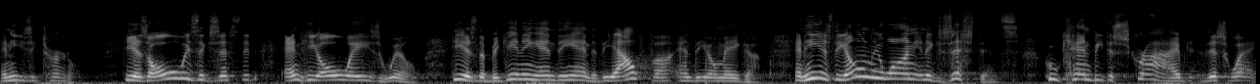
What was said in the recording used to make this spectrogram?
and he's eternal. He has always existed, and he always will. He is the beginning and the end, the Alpha and the Omega. And he is the only one in existence who can be described this way.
